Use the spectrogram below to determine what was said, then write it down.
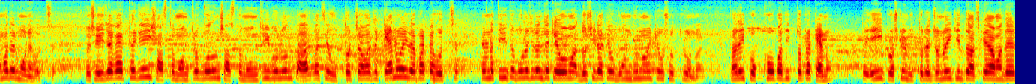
আমাদের মনে হচ্ছে। তো সেই জায়গা থেকেই স্বাস্থ্য মন্ত্রক বলুন স্বাস্থ্যমন্ত্রী বলুন, তার কাছে উত্তর চাওয়া যে কেন এই ব্যাপারটা হচ্ছে? কেননা তিনি তো বলেছিলেন যে কেউ দোষীরা কেউ বন্ধু নয়, কেউ শত্রু নয়। তাহলে এই পক্ষপাতিত্বটা কেন? তো এই প্রশ্নের উত্তরের জন্যই কিন্তু আজকে আমাদের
